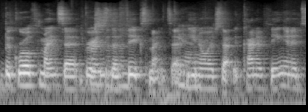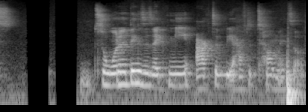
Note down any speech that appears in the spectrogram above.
the growth mindset versus, Versus the the- fixed mindset. Yeah. You know, it's that kind of thing, and it's so one of the things is like me actively. I have to tell myself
